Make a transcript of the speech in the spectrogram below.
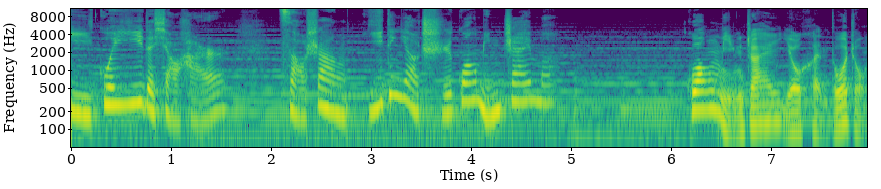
已皈依的小孩儿，早上一定要持光明斋吗？光明斋有很多种，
